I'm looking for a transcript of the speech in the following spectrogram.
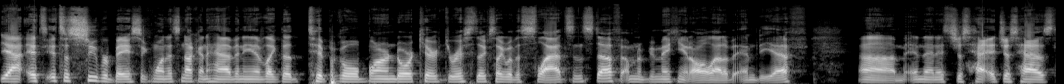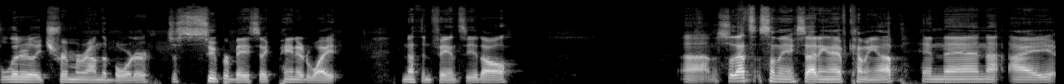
yeah, it's it's a super basic one. It's not going to have any of like the typical barn door characteristics, like with the slats and stuff. I'm going to be making it all out of MDF, um, and then it's just ha- it just has literally trim around the border, just super basic, painted white, nothing fancy at all. Um, so that's something exciting I have coming up, and then I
